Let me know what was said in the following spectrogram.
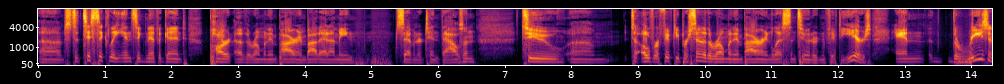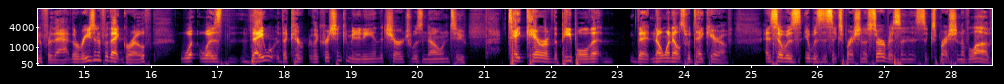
um, statistically insignificant part of the Roman Empire, and by that I mean seven or ten thousand, to um, to over 50% of the Roman Empire in less than 250 years. And the reason for that, the reason for that growth was they were the the Christian community and the church was known to take care of the people that that no one else would take care of. And so it was it was this expression of service and this expression of love,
